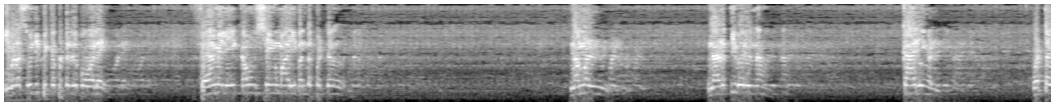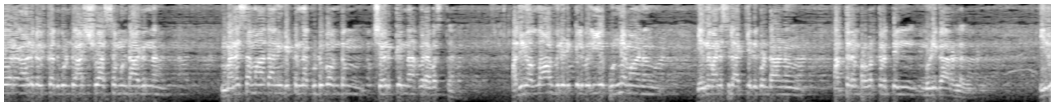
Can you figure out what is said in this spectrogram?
ഇവിടെ സൂചിപ്പിക്കപ്പെട്ടതുപോലെ ഫാമിലി കൗൺസിലിംഗുമായി ബന്ധപ്പെട്ട് നമ്മൾ നടത്തിവരുന്ന കാര്യങ്ങൾ ഒട്ടേറെ ആളുകൾക്ക് അതുകൊണ്ട് ആശ്വാസമുണ്ടാകുന്ന മനസമാധാനം കിട്ടുന്ന കുടുംബബന്ധം ചേർക്കുന്ന ഒരവസ്ഥ. അതിന് അള്ളാഹുവിനടുക്കൽ വലിയ പുണ്യമാണ് എന്ന് മനസ്സിലാക്കിയത് കൊണ്ടാണ് അത്തരം പ്രവർത്തനത്തിൽ മുഴുകാറുള്ളത്. ഇത്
